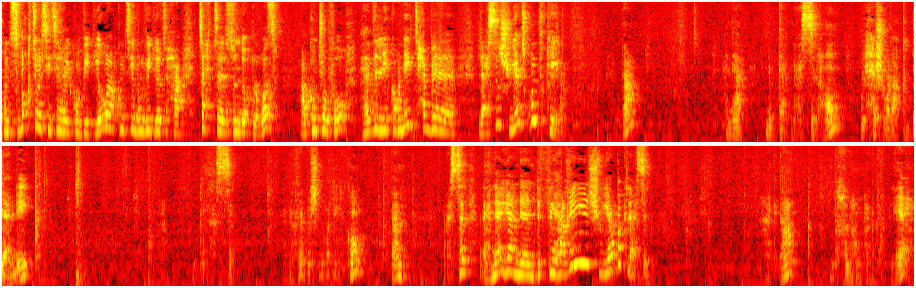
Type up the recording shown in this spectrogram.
كنت سبقت وسيتها لكم فيديو. راكم تسيبوا الفيديو تاعها تحت صندوق الوصف. راكم تشوفوا هذا اللي كورني تحب العسل شوية تكون ثقيلة. هكذا هنا نبدأ نعسلهم. والحشو راه قدامي. نبدأ نعسل. أنا غير باش نوري لكم عسل. هنايا ندفيها غير شوية برك العسل. هكذا. ندخلهم هكذا مليح.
